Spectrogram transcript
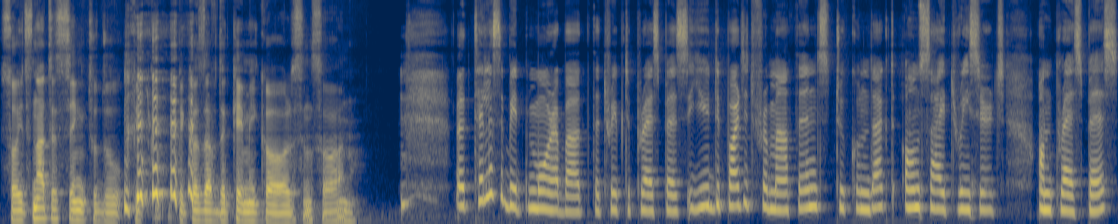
So it's not a thing to do bec because of the chemicals and so on. But tell us a bit more about the trip to Prespes. You departed from Athens to conduct on site research on Prespes.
